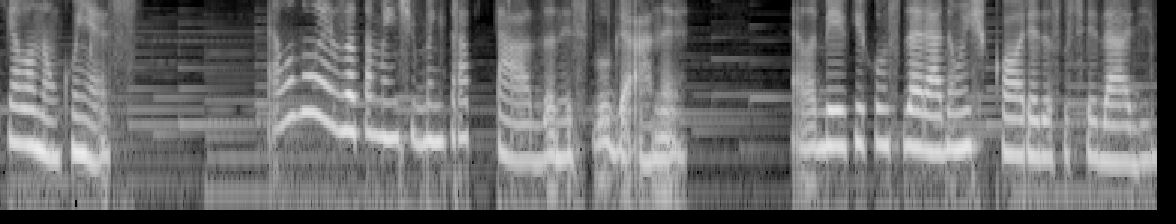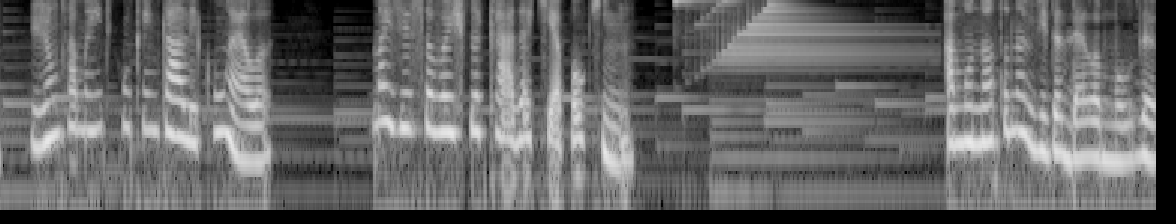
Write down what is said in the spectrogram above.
que ela não conhece. Ela não é exatamente bem tratada nesse lugar, né? Ela é meio que considerada uma escória da sociedade, juntamente com quem tá ali com ela. Mas isso eu vou explicar daqui a pouquinho. A monótona vida dela muda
